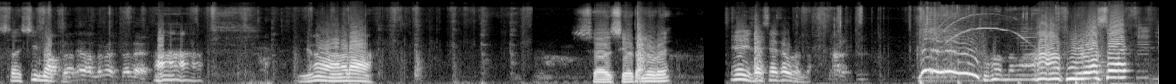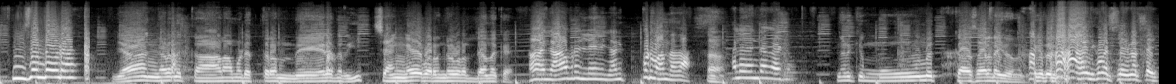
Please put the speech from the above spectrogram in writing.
ശശി ഉണ്ടാക്കും ആ. ഇങ്ങനെ വേണടാ. ശശിയേട്ടന്റെ ഇവിടെ ഏയ് ശശിയുടെ ഇവിടെ അല്ല ആ ഫിറോസേ എന്താ ഇവിടെ? ഞാൻ നിങ്ങളെ കാണാൻ വേണ്ടി എത്ര നേരം. ഈ ചങ്ങായ പറഞ്ഞവിടെ ഇല്ലാന്നൊക്കെ ആ ഞാൻ ഇവിടെ ഇല്ലേ? ഞാൻ ഇപ്പോഴും വന്നതാ. അല്ല എന്താ കാര്യം? നിങ്ങൾക്ക് മൂന്ന് തന്നു. എനിക്ക് മനസ്സിലായി മനസ്സിലായി.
